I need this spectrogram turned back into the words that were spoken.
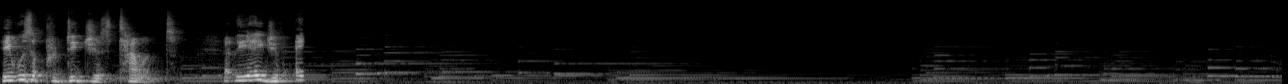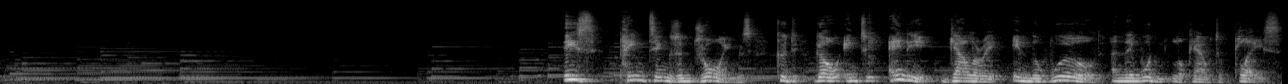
He was a prodigious talent. At the age of eight, These paintings and drawings could go into any gallery in the world and they wouldn't look out of place.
